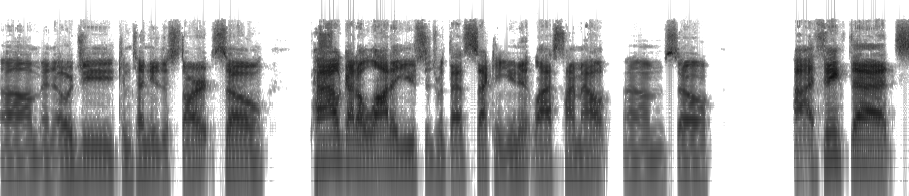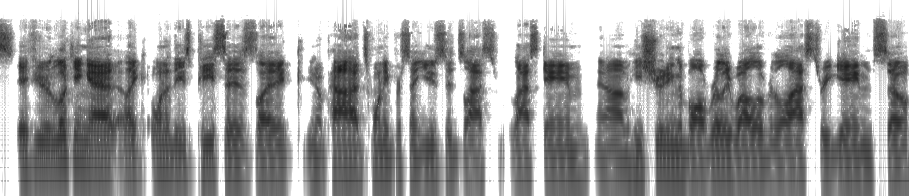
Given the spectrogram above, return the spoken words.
um, and OG continued to start. So Powell got a lot of usage with that second unit last time out. Um, so I think that if you're looking at like one of these pieces, like you know, Powell had 20% usage last last game. Um, he's shooting the ball really well over the last three games. So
